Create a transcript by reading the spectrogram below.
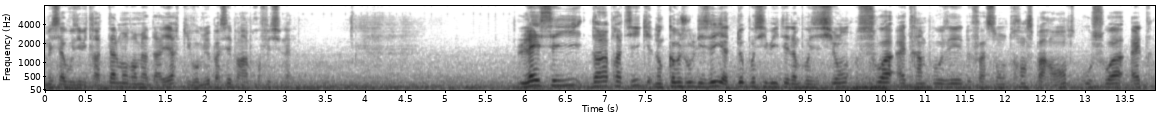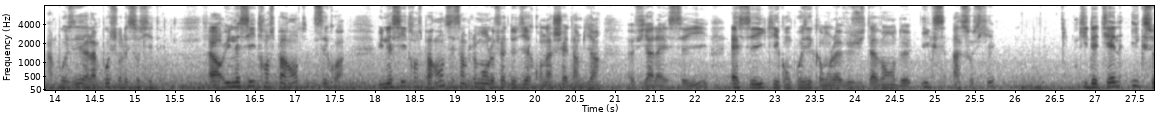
mais ça vous évitera tellement d'emmerdes derrière qu'il vaut mieux passer par un professionnel. La SCI, dans la pratique, donc comme je vous le disais, il y a deux possibilités d'imposition, soit être imposé de façon transparente, ou soit être imposé à l'impôt sur les sociétés. Alors une SCI transparente, c'est quoi? Une SCI transparente, c'est simplement le fait de dire qu'on achète un bien euh, via la SCI, SCI qui est composée, comme on l'a vu juste avant, de X associés, qui détiennent X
